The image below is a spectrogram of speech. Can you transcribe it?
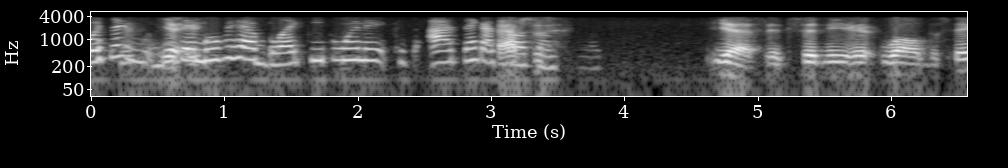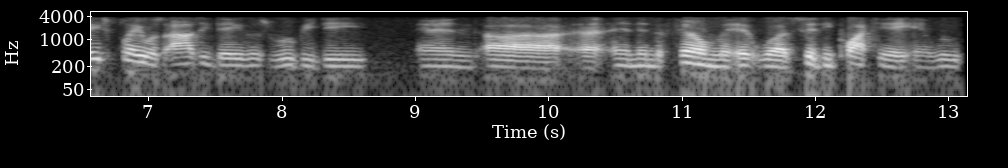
Was that Yeah, did that it- movie have black people in it? Because I think I saw something. Yes, it's Sidney. It, well, the stage play was Ossie Davis, Ruby Dee, and uh and in the film it was Sidney Poitier and Ru-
